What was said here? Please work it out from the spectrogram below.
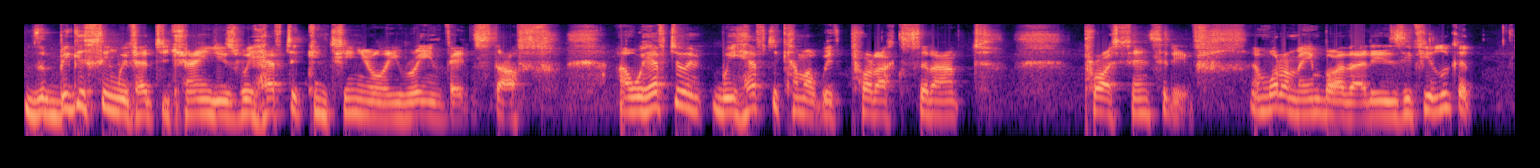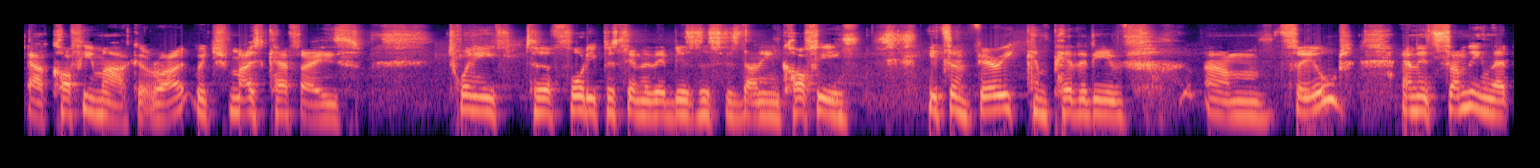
the biggest thing we've had to change is we have to continually reinvent stuff. Uh, we have to we have to come up with products that aren't price sensitive. And what I mean by that is if you look at our coffee market, right, which most cafes 20 to 40% of their business is done in coffee. It's a very competitive um, field, and it's something that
